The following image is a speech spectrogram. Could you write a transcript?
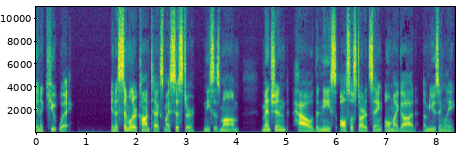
in a cute way. In a similar context, my sister, niece's mom, mentioned how the niece also started saying, Oh my God, amusingly,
